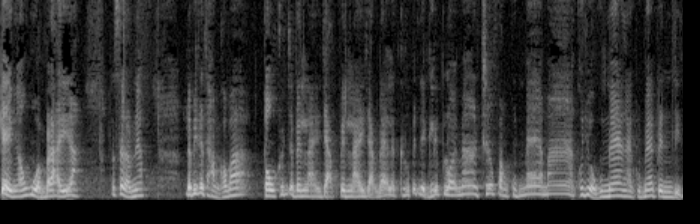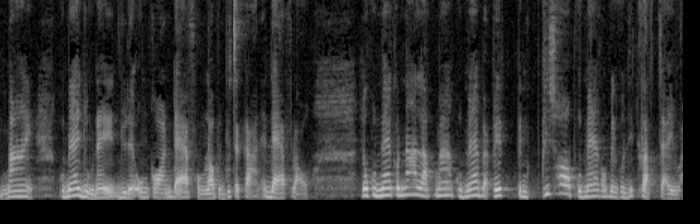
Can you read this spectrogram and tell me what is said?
เก่งอะหัว bright อะแล้วเสร็จแล้วเนี่ย แล้วพี่ก็ถามเขาว่า โตขึ้นจะเป็นไรอยากเป็นไรอยากได้อะไรคือเป็นเด็กเรียบร้อยมาก เชื่อฟังคุณแม่มากเขาอยู่กับคุณแม่ไงคุณแม่เป็นหญิงไม้คุณแม่อยู่ในอยู่ในองค์กรแดฟของเราเป็นผู้จัดการให้แดฟเรา แล้วคุณแม่ก็น่ารักมาก คุณแม่แบบเป็นพี่ชอบคุณแม่เขาเป็นคนที่กลับใจไว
